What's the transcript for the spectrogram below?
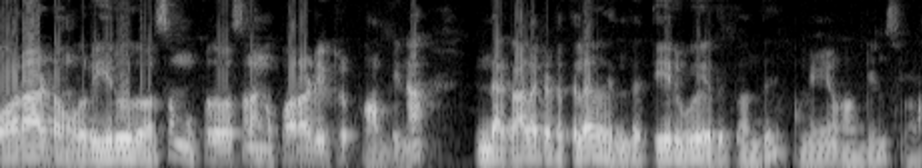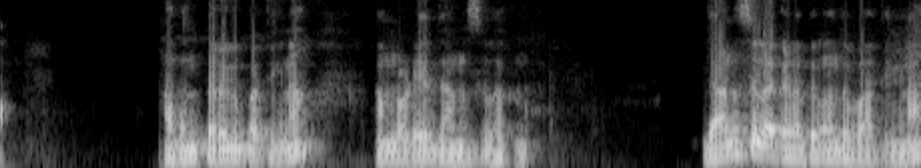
போராட்டம். ஒரு இருபது வருஷம் முப்பது வருஷம் நாங்கள் போராடிட்டு இருக்கோம் அப்படின்னா இந்த காலகட்டத்தில் இந்த தீர்வு இதுக்கு வந்து அமையும் அப்படின்னு சொல்லலாம். அதன் பிறகு பார்த்தீங்கன்னா நம்மளுடைய தனுசு லக்னம் தனுசு லக்னத்துக்கு வந்து பார்த்தீங்கன்னா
